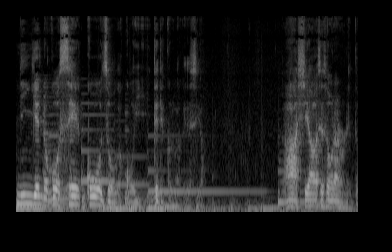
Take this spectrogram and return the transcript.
人間のこう成功像がこう出てくるわけですよ。ああ幸せそうなのねと。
